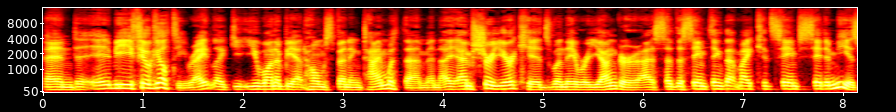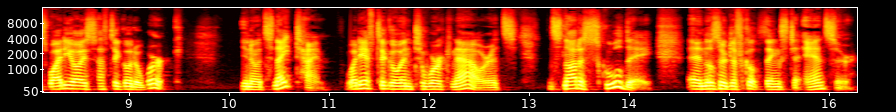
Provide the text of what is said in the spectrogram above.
and it, you feel guilty, right? Like you, you want to be at home spending time with them. And I, am sure your kids, when they were younger, I said the same thing that my kids say, say to me is, why do you always have to go to work? You know, it's nighttime. Why do you have to go into work now? Or it's it's not a school day. And those are difficult things to answer.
